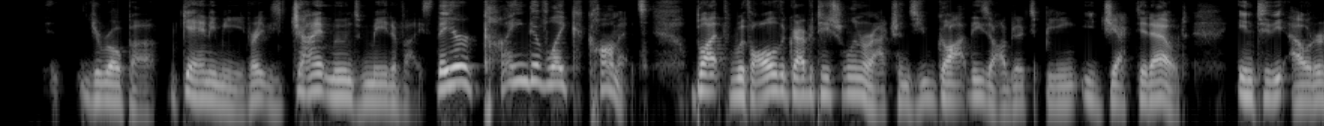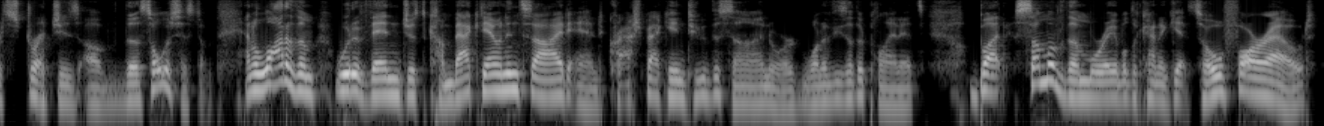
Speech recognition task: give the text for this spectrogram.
Europa, Ganymede, right? These giant moons made of ice. They are kind of like comets, but with all the gravitational interactions, you got these objects being ejected out into the outer stretches of the solar system. And a lot of them would have then just come back down inside and crash back into the sun or one of these other planets. But some of them were able to kind of get so far out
